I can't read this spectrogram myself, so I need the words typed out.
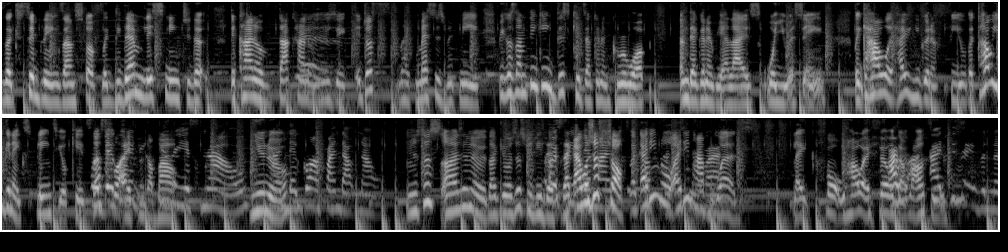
like siblings and stuff like them listening to the the kind of that kind of music. It just like messes with me because I'm thinking these kids are gonna grow up and they're gonna realize what you were saying. Like how how are you gonna feel? Like how are you gonna explain to your kids? But That's what I think about. Now, You know. and they're gonna find out now. It's just I don't know, like it was just really Just this. Like I was just shocked. Like I didn't know I didn't have alright. words like for how I felt I, about I, I didn't even know.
